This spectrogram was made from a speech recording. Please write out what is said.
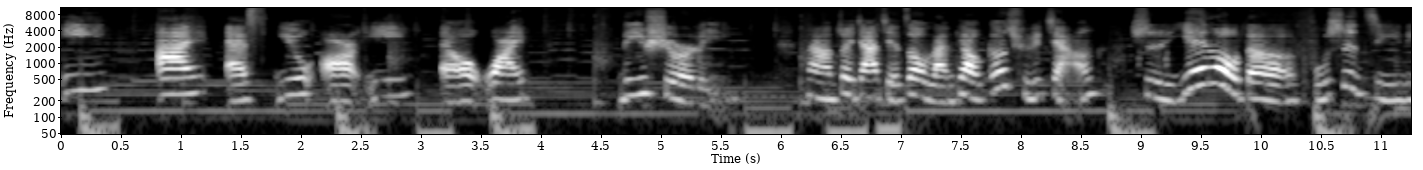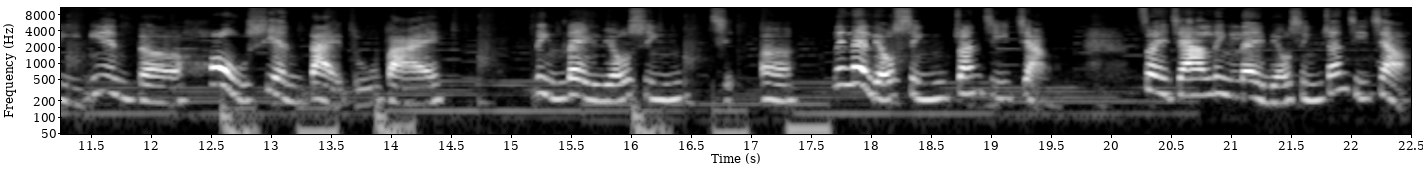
E I S U R E L Y，leisurely。那最佳节奏蓝调歌曲奖是 Yellow 的《服饰集》里面的后现代独白。另类流行呃，另类流行专辑奖最佳另类流行专辑奖，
